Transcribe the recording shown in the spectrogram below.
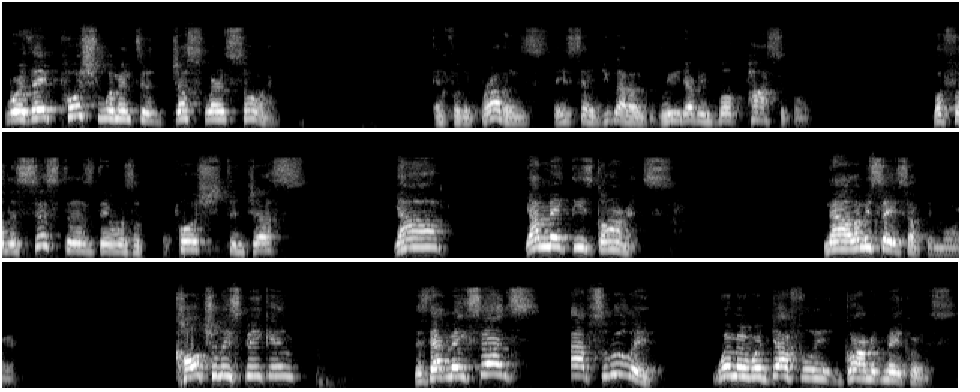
where they push women to just learn sewing. And for the brothers, they said, you got to read every book possible. But for the sisters, there was a push to just, y'all, y'all make these garments. Now, let me say something more. Culturally speaking, does that make sense? Absolutely. Women were definitely garment makers.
